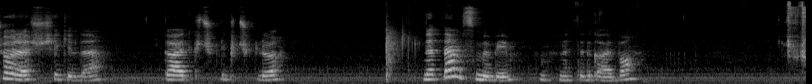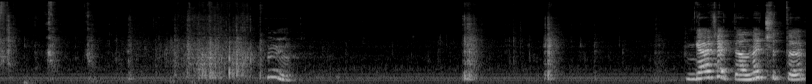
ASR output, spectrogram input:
Şöyle şu şekilde. Gayet küçüklü küçüklü. Netler misin bebeğim? Hı, Netledi galiba. Hmm. Gerçekten de çıtır.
